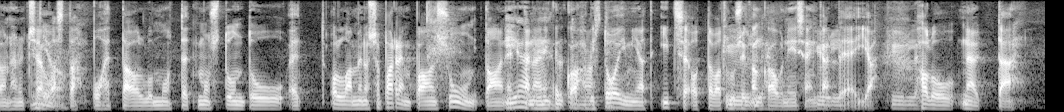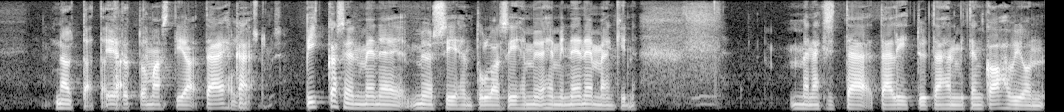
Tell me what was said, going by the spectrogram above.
onhan nyt sellaista Joo. puhetta ollut, mutta et musta tuntuu, että ollaan menossa parempaan suuntaan, Ihan että nämä niin kahvitoimijat itse ottavat kyllä, lusikan kauniiseen kyllä, käteen ja kyllä. haluaa näyttää, näyttää tätä. Ehdottomasti, ja tämä ehkä pikkasen menee myös siihen, tullaan siihen myöhemmin enemmänkin, näkisin, että tämä, liittyy tähän, miten kahvi on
